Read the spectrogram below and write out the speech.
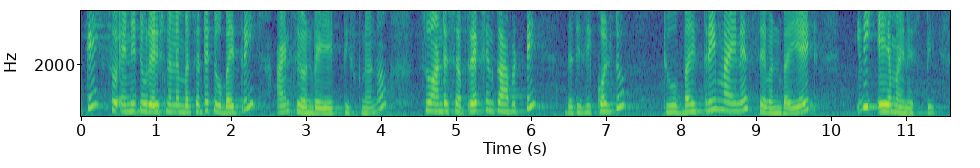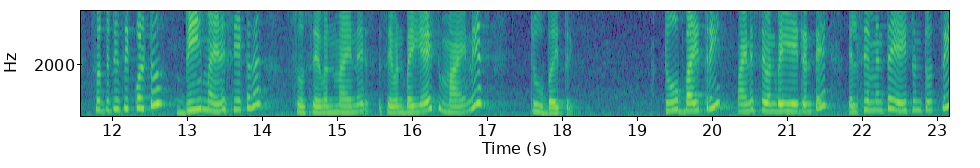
okay? So ఎన్ని టూ రేషనల్ నెంబర్స్ అంటే two by three and seven by eight తీసుకున్నాను. సో అండర్ సబ్ట్రాక్షన్ కాబట్టి that is equal to two by three minus seven by eight ఇది a minus b so that is equal to b minus a కదా? So seven minus seven by eight minus two by three two by three minus seven by eight అంటే ఎల్సిఎం ఎంత? Eight into three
